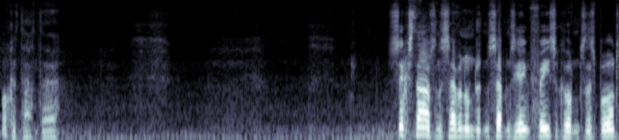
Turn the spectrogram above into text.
Look at that there. 6,778 feet according to this board.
